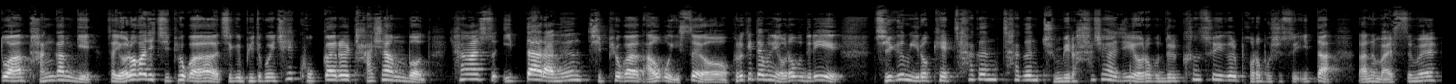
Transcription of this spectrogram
또한 반감기, 자, 여러 가지 지표가 지금 비트코인 최고가를 다시 한번 향할 수 있다라는 지표가 나오고 있어요. 그렇기 때문에 여러분들이 지금 이렇게 차근차근 준비를 하셔야지 여러분들 큰 수익을 벌어보실 수 있다라는 말씀을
